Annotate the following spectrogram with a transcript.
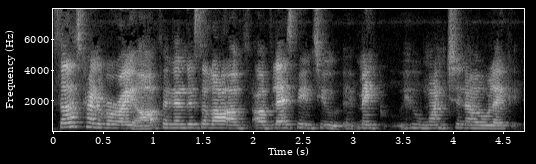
so that's kind of a write off and then there's a lot of, of lesbians who make who want to know like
